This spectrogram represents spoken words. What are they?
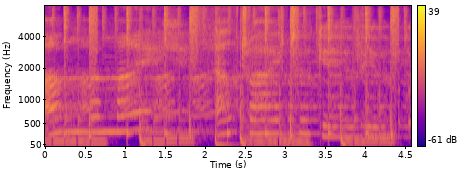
under my. I'll try to give you.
